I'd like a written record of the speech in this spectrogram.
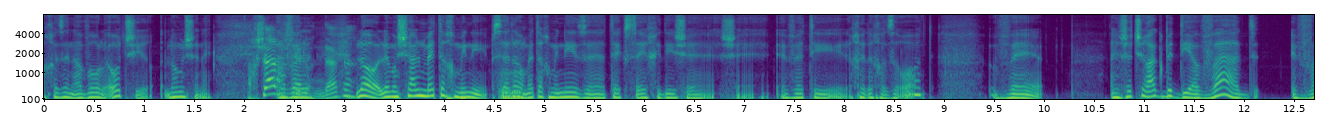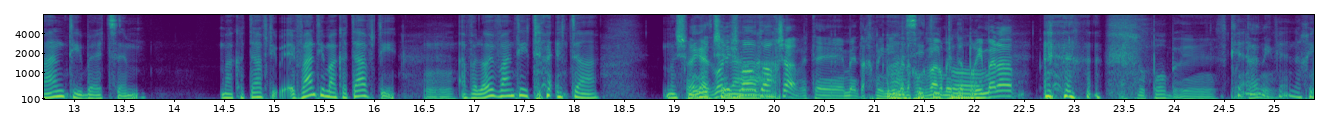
אחרי זה נעבור לעוד שיר, לא משנה. עכשיו אבל- אפילו, ידעת? לא, למשל מתח מיני, בסדר? Mhm. מתח מיני זה הטקסט היחידי ש, שהבאתי לחדר חזרות, ואני חושבת שרק בדיעבד הבנתי בעצם מה כתבתי. הבנתי מה כתבתי, מהמם. אבל לא הבנתי את, את המשמעות של ה... רגע, אז בוא נשמע אותו עכשיו, את אה, מתח מינים, אה, אנחנו כבר מדברים עליו. אנחנו פה כן, בספונטניים. כן, הכי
